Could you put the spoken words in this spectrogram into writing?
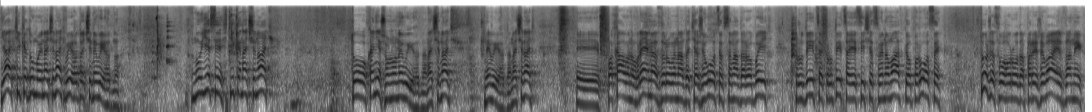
я тільки думаю, починати вигодно чи не вигодно. Ну, якщо тільки починати, то, звісно, воно не вигодно. Починати не вигодно. Починати, е, поки воно время здорове треба, тяжело, це все треба робити, трудитися, крутитися, якщо ще свиноматки, опороси, теж свого роду переживаєш за них,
